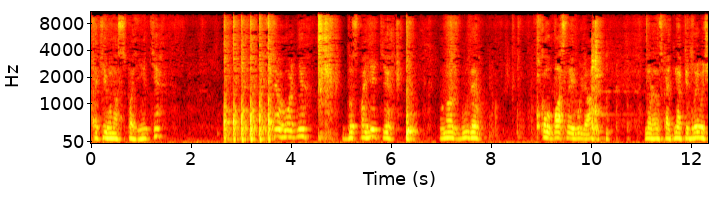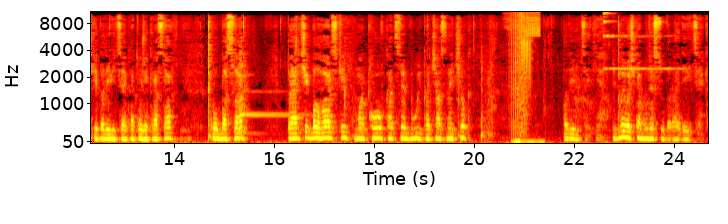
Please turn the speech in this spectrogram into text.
Такі у нас спагетті. Сьогодні до спагетті у нас буде ковбасний гуляш. Можна сказати, на підливочці, подивіться, яка теж краса. Ковбаса, перчик болгарський, морковка, цибулька, часничок. Подивіться, яке. Підливочка буде супер, ай, дивіться яка.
